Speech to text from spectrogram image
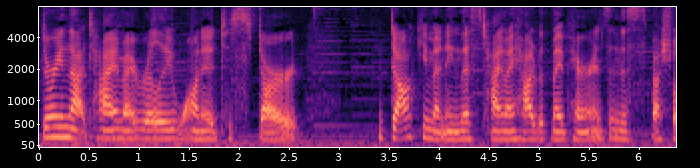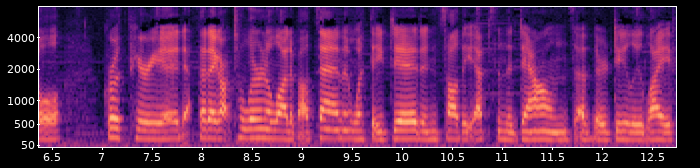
during that time I really wanted to start documenting this time I had with my parents and this special growth period that I got to learn a lot about them and what they did and saw the ups and the downs of their daily life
